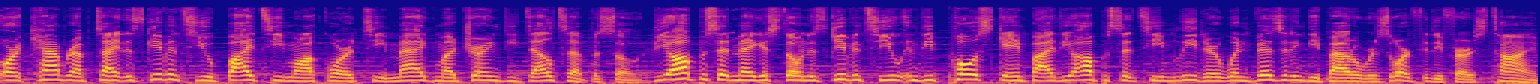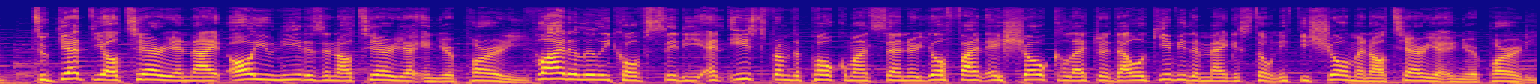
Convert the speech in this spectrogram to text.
or Cameruptite is given to you by Team Aqua or Team Magma during the Delta episode. The opposite Megastone is given to you in the post-game by the opposite team leader when visiting the Battle Resort for the first time. To get the Altarianite, all you need is an Altaria in your party. Fly to Lilycove City, and east from the Pokemon Center, you'll find a show collector that will give you the Megastone if you show him an Altaria in your party.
